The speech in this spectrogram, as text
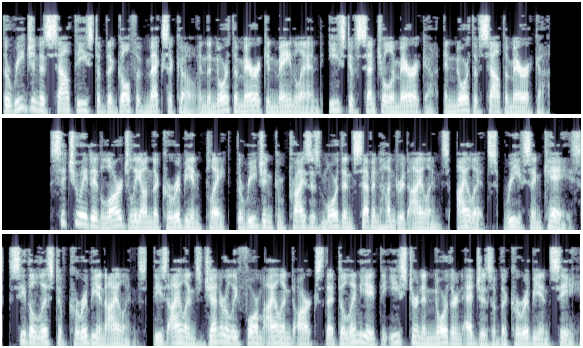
The region is southeast of the Gulf of Mexico and the North American mainland, east of Central America, and north of South America. Situated largely on the Caribbean plate, the region comprises more than 700 islands, islets, reefs and cays. See the list of Caribbean islands. These islands generally form island arcs that delineate the eastern and northern edges of the Caribbean Sea.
